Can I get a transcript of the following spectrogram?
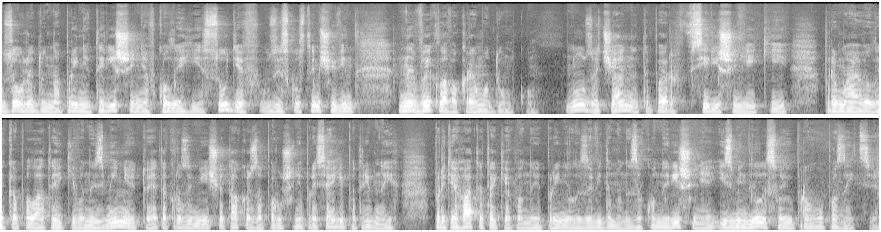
з огляду на прийняте рішення в колегії суддів у зв'язку з тим, що він не виклав окрему думку. Ну, звичайно, тепер всі рішення, які приймає Велика Палата, які вони змінюють, то я так розумію, що також за порушення присяги потрібно їх притягати, так як вони прийняли завідомо незаконне рішення і змінили свою правову позицію.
